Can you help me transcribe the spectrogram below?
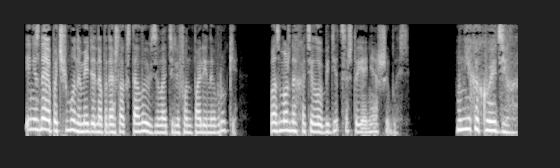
Я не знаю почему, но медленно подошла к столу и взяла телефон Полины в руки. Возможно, хотела убедиться, что я не ошиблась. «Мне какое дело?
